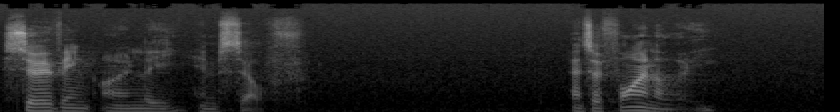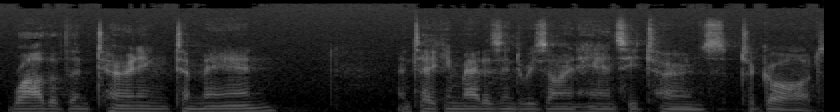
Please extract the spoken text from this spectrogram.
serving only himself. And so finally, rather than turning to man and taking matters into his own hands, he turns to God.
